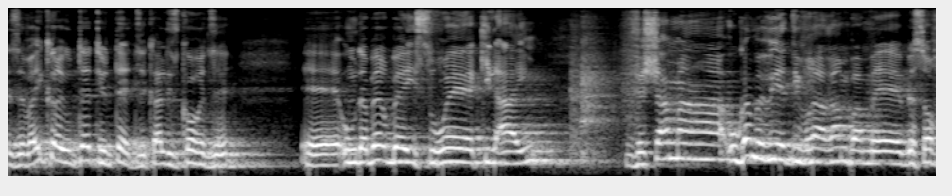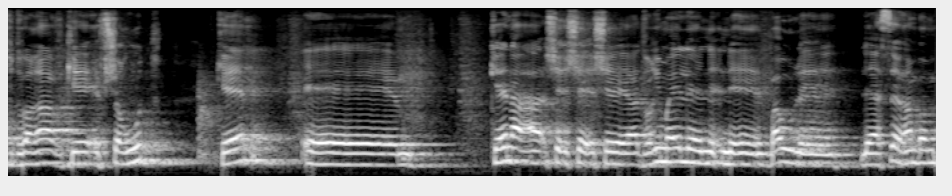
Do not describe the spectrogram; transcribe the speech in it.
זה ויקרא י"ט י"ט, זה קל לזכור את זה. הוא מדבר באיסורי כלאיים. ושם הוא גם מביא את דברי הרמב"ם אה, בסוף דבריו כאפשרות, כן? אה, כן, ש, ש, שהדברים האלה נ, נ, באו להיאסר, הרמב"ם,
